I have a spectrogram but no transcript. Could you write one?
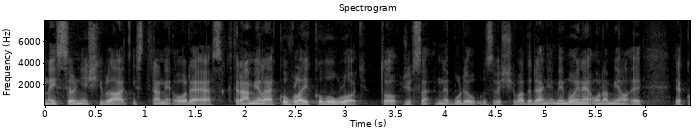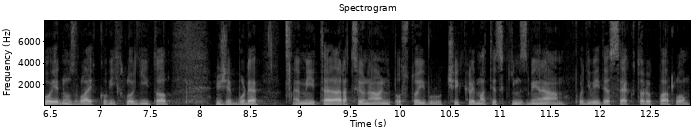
nejsilnější vládní strany ODS, která měla jako vlajkovou loď to, že se nebudou zvyšovat daně. Mimo jiné, ona měla i jako jednu z vlajkových lodí to, že bude mít racionální postoj vůči klimatickým změnám. Podívejte se, jak to dopadlo.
